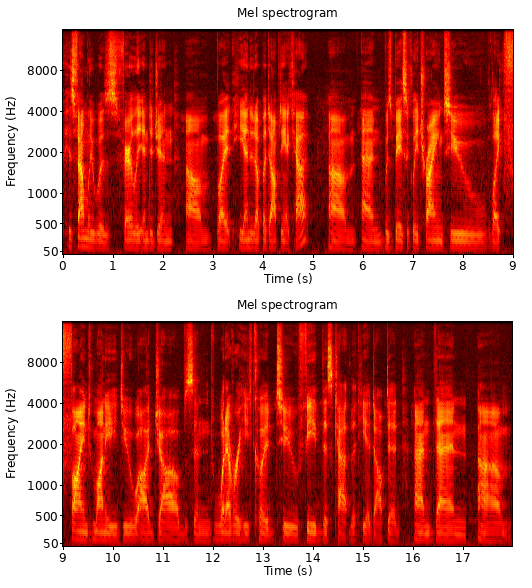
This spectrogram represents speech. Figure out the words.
his family was fairly indigent, um, but he ended up adopting a cat um, and was basically trying to like find money, do odd jobs, and whatever he could to feed this cat that he adopted. And then um,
